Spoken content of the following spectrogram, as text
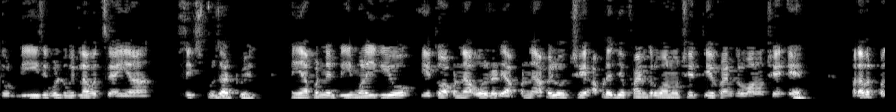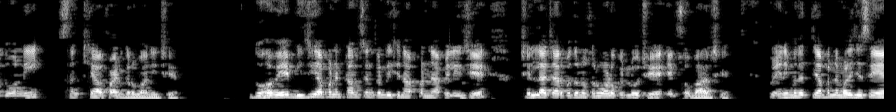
તો ડી ઇઝ ઇક્વલ ટુ કેટલા વધશે અહીંયા સિક્સ ટુ ઝા ટ્વેલ્વ અહીંયા આપણને ડી મળી ગયો એ તો આપણને ઓલરેડી આપણને આપેલો જ છે આપણે જે ફાઇન્ડ કરવાનો છે તે ફાઇન્ડ કરવાનો છે એન બરાબર પદોની સંખ્યા ફાઇન્ડ કરવાની છે તો હવે બીજી આપણને ટર્મ્સ એન્ડ કન્ડિશન આપણને આપેલી છે. છેલ્લા ચાર પદોનો સરવાળો કેટલો છે? એકસો બાર છે. તો એની મદદથી આપણને મળી જશે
